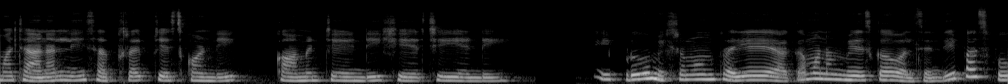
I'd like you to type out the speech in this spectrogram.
మా ఛానల్ని సబ్స్క్రైబ్ చేసుకోండి కామెంట్ చేయండి షేర్ చేయండి. ఇప్పుడు మిశ్రమం ఫ్రై అయ్యాక మనం వేసుకోవాల్సింది పసుపు.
